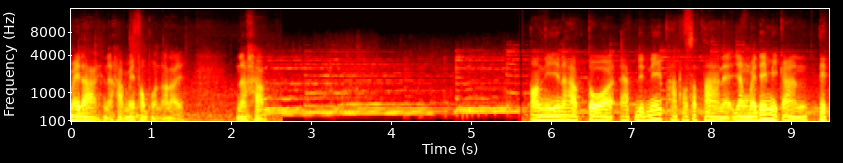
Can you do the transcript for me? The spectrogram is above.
ไม่ได้นะครับ ไม่ส่งผลอะไรนะครับ ตอนนี้นะครับตัวแอป Disney p a t h o s t a r เนี่ยยังไม่ได้มีการติด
